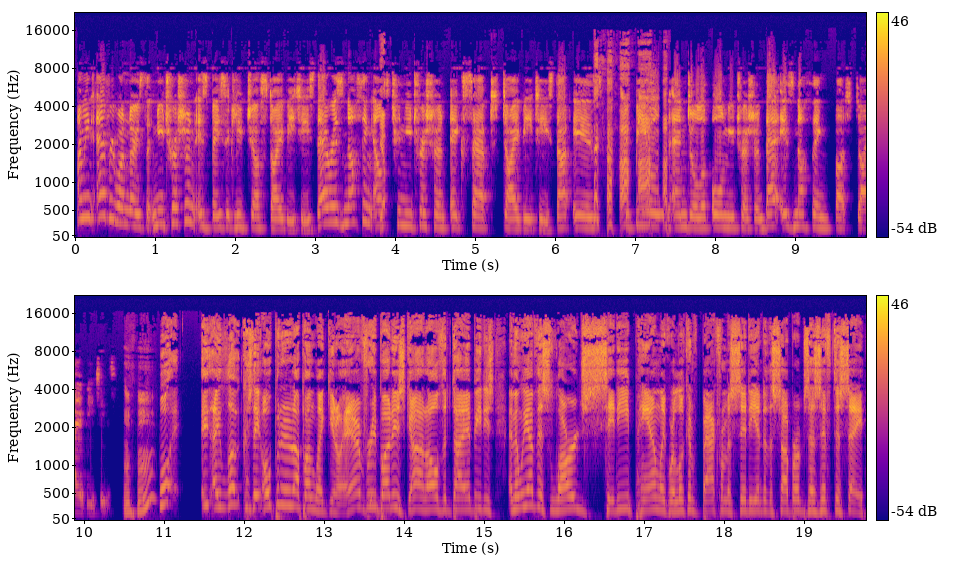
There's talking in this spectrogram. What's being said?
I mean, everyone knows that nutrition is basically just diabetes. There is nothing else Yep. to nutrition except diabetes. That is the be all and end all of all nutrition. There is nothing but diabetes. Mhm. Well, I I love because they open it up on like, you know, everybody's got all the diabetes. And then we have this large city pan, like we're looking back from a city into the suburbs as if to say,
